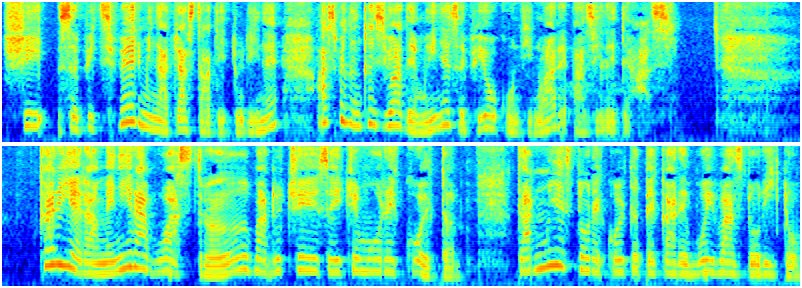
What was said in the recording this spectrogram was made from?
și să fiți fermi în această atitudine, astfel încât ziua de mâine să fie o continuare a zilei de azi. Cariera, menirea voastră va duce, să zicem, o recoltă, dar nu este o recoltă pe care voi v-ați dorit-o.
